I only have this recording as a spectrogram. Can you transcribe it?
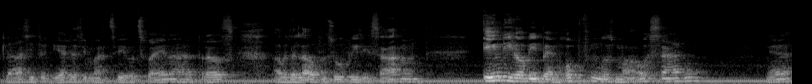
Klar, sie vergärt sie macht CO2 nachher draus, aber da laufen so viele Sachen. Ähnlich wie beim Hopfen, muss man auch sagen. Ja,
